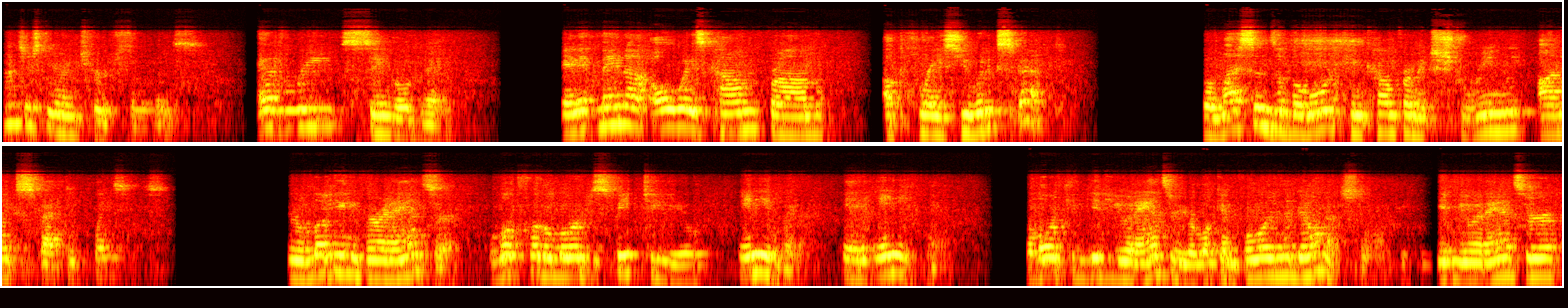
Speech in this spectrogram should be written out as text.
not just during church service, every single day. And it may not always come from a place you would expect. The lessons of the Lord can come from extremely unexpected places. You're looking for an answer. Look for the Lord to speak to you anywhere, in anything. The Lord can give you an answer you're looking for in the donut store. He can give you an answer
